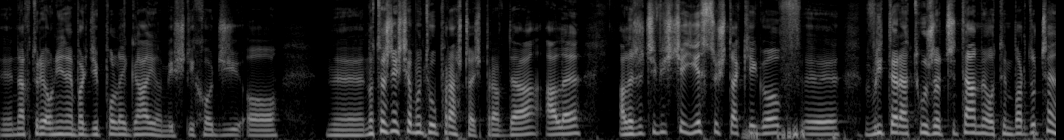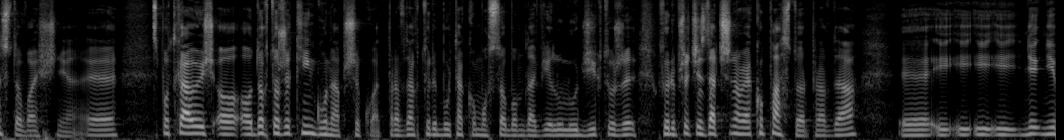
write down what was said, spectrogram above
y, na której oni najbardziej polegają, jeśli chodzi o. y, No też nie chciałbym tu upraszczać, prawda, ale, ale rzeczywiście jest coś takiego w, y, w literaturze, czytamy o tym bardzo często właśnie. Y, Spotkałeś o, o doktorze Kingu na przykład, prawda, który był taką osobą dla wielu ludzi, którzy, który przecież zaczynał jako pastor, prawda, Y, i, i, i- nie, nie,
